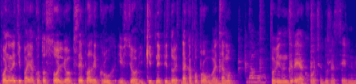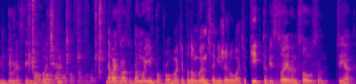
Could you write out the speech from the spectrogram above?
Поняли, типа, як ото соллю обсипали круг, і все, і кіт не підой. Так, а попробувати дамо? Дамо. Бо він не диви, як хоче дуже сильно, він дуже сильно Ого, хоче. дамо попробувати. Давай зразу дамо їм попробувати, а потім будемо самі жирувати. Кіт, тобі з соєвим соусом? Чи як?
